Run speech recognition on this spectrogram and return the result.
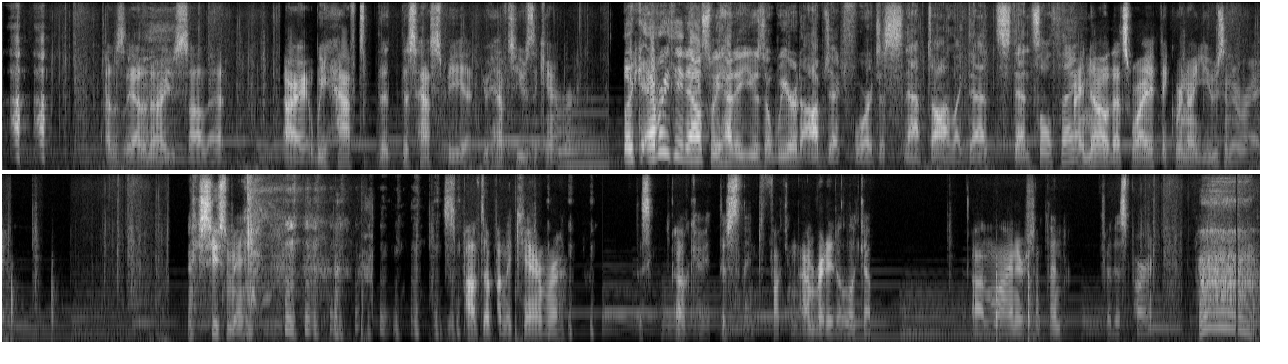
pipe. Honestly, I don't know how you saw that. All right, we have to. Th- this has to be it. You have to use the camera. like everything else, we had to use a weird object for. It just snapped on, like that stencil thing. I know. That's why I think we're not using it right. Excuse me. It just popped up on the camera. This okay. This thing fucking. I'm ready to look up online or something for this part. I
